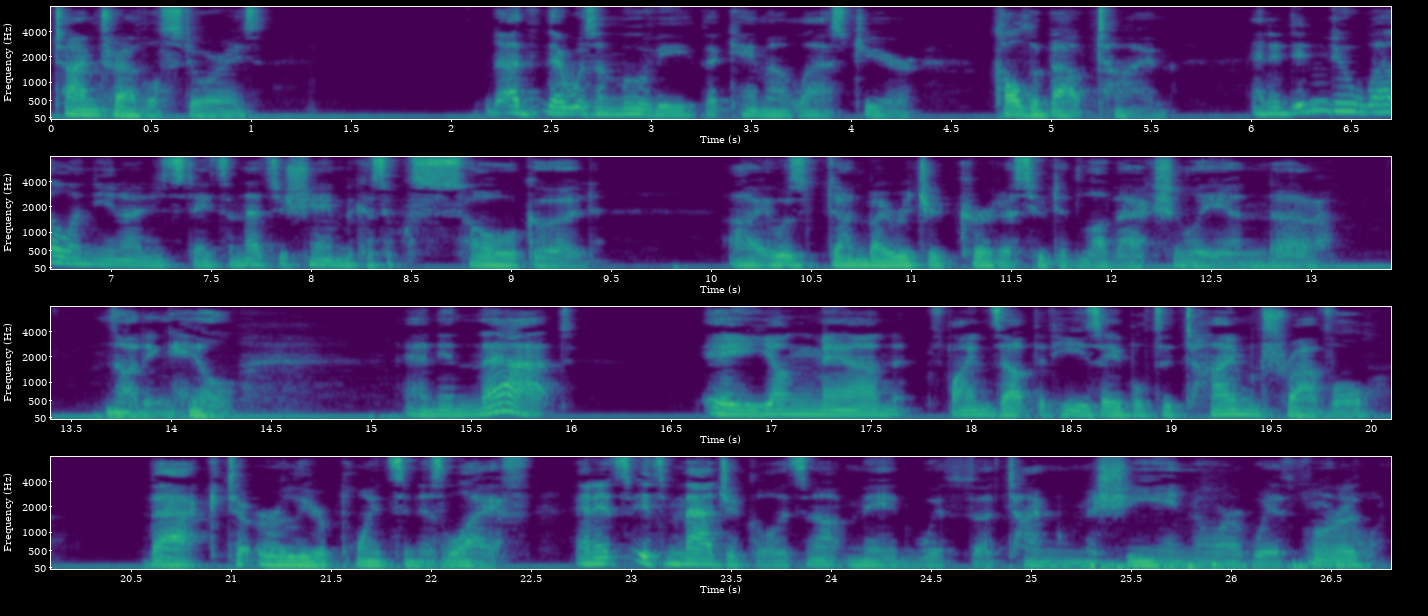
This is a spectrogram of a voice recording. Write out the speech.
time travel stories. There was a movie that came out last year called About Time, and it didn't do well in the United States, and that's a shame because it was so good. Uh, it was done by Richard Curtis, who did Love Actually and uh, Notting Hill. And in that, a young man finds out that he's able to time travel back to earlier points in his life. And it's it's magical. It's not made with a time machine or with or know,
